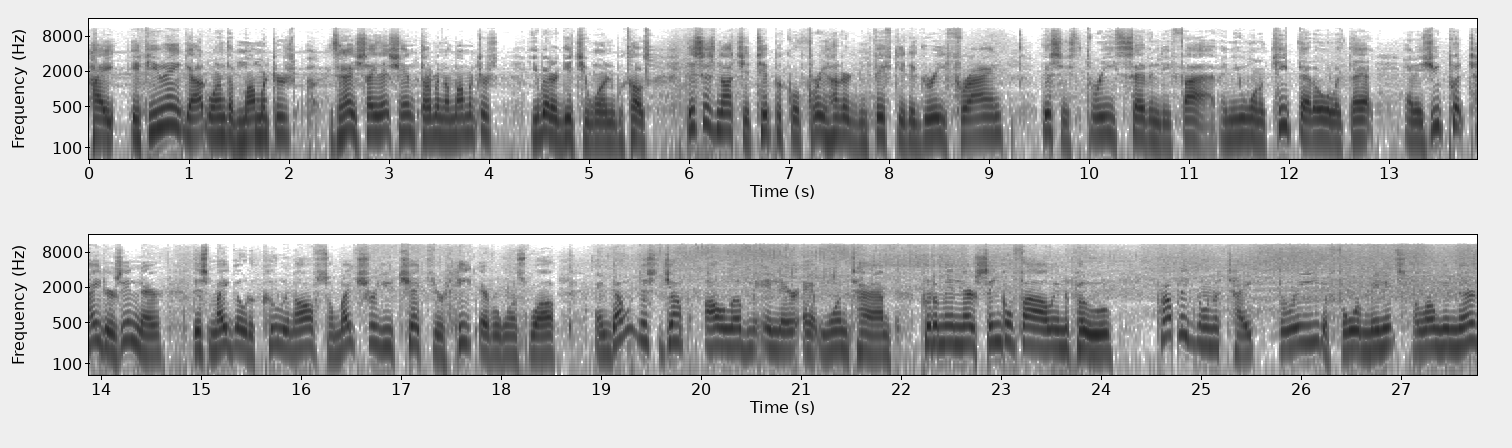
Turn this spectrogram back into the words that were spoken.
Hey, if you ain't got one of the thermometers, is that how you say that, Shan? Thermometers? You better get you one because this is not your typical 350 degree frying. This is 375 and you want to keep that oil at that. And as you put taters in there, this may go to cooling off. So make sure you check your heat every once in a while and don't just jump all of them in there at one time. Put them in there single file in the pool. Probably going to take three to four minutes along in there.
